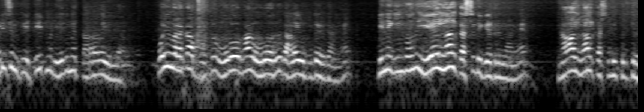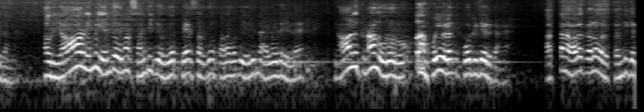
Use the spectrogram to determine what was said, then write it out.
மெடிசன் ட்ரீட்மெண்ட் எதுவுமே தரவே இல்லை. பொய் வழக்காக போட்டு ஒரு ஒரு நாள் ஒரு ஒரு இதுக்கு அலைய விட்டுட்டே இருக்காங்க. இன்னைக்கு இங்கே வந்து ஏழு நாள் கஸ்டடி கேட்டிருந்தாங்க. நாலு நாள் கஸ்டடி கொடுத்துருக்காங்க. அவர் யாரையுமே எந்த விதமாக சந்திக்கிறதோ பேசுறதோ பழகிறதோ எதுவுமே அலோடே இல்லை. நாளுக்கு நாள் ஒரு ஒரு பொய் வழக்கு போட்டுட்டே இருக்காங்க. அத்தனை வழக்குகளும் அவர் சந்திக்க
